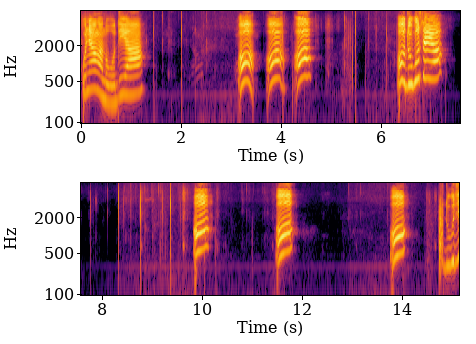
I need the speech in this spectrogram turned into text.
꾸냥아, 너 어디야? 어, 어, 어? 어, 누구세요? 어? 어? 어? 누구지?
